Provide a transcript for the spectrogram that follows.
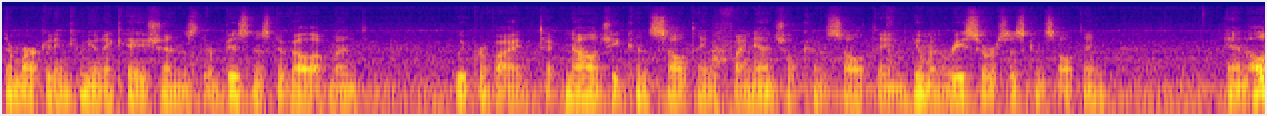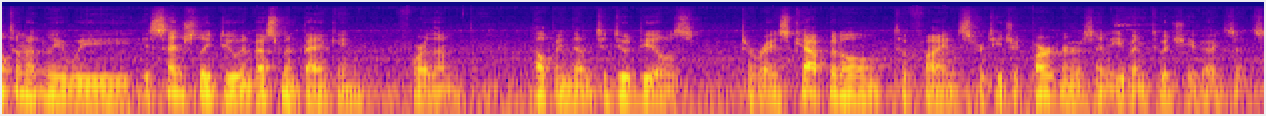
their marketing communications, their business development. We provide technology consulting, financial consulting, human resources consulting, and ultimately we essentially do investment banking for them, helping them to do deals, to raise capital, to find strategic partners, and even to achieve exits.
